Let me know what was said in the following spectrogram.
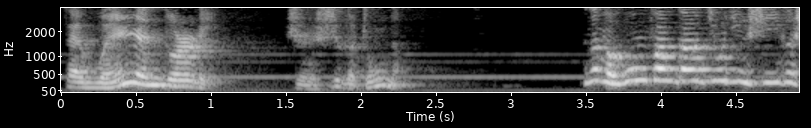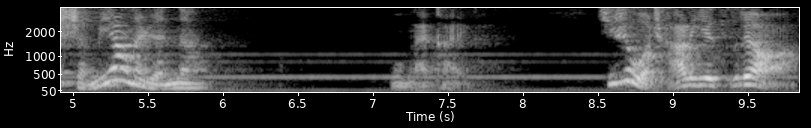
在文人堆里只是个中等。那么翁方刚究竟是一个什么样的人呢？我们来看一看。其实我查了一些资料啊，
